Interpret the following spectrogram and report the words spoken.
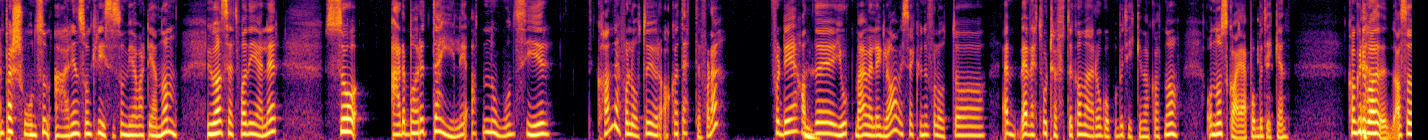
en person som er i en sånn krise som vi har vært igjennom. Uansett hva det gjelder. Så er det bare deilig at noen sier Kan jeg få lov til å gjøre akkurat dette for deg? For det hadde gjort meg veldig glad hvis jeg kunne få lov til å jeg, jeg, vet hvor tøft det kan være å gå på butikken akkurat nå. Og nå skal jeg på butikken. Kan ikke du bare altså,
